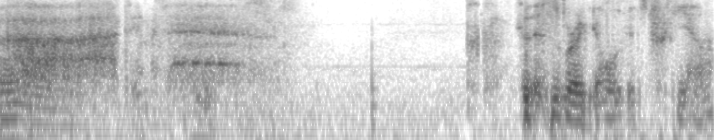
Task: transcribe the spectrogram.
Ah, damn it. so this is where it all gets tricky, huh?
